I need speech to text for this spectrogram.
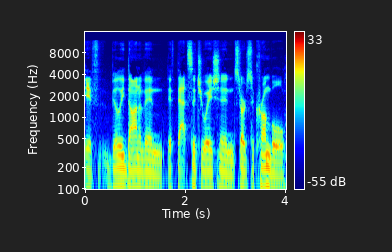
if Billy Donovan, if that situation starts to crumble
